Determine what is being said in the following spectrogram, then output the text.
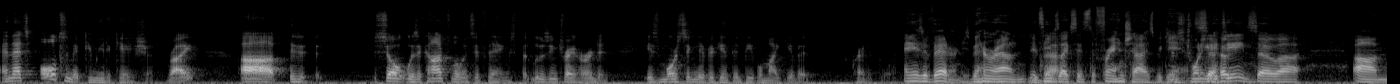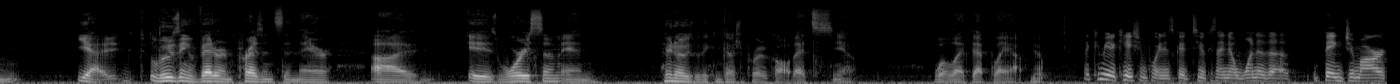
And that's ultimate communication, right? Uh, so it was a confluence of things, but losing Tre Herndon is more significant than people might give it credit for. And he's a veteran. He's been around. It seems bet. like since the franchise began. Since 2018. So, so uh, um, yeah, losing a veteran presence in there uh, is worrisome, and who knows with the concussion protocol? That's you know, we'll let that play out. Yep. The communication point is good too, because I know one of the big Ja'Marr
